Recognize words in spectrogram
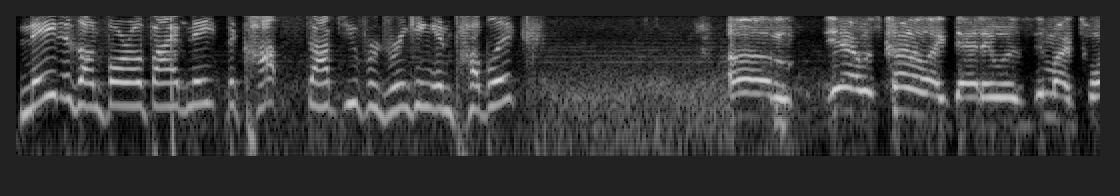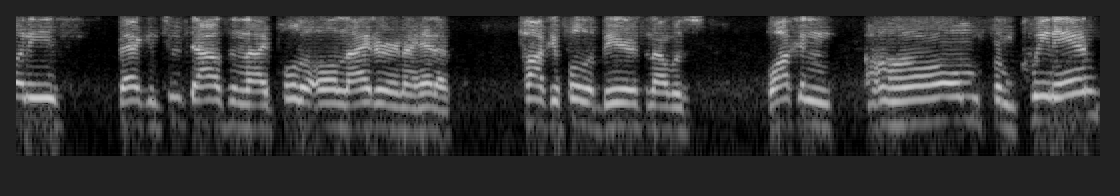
Nate is on 405. Nate, the cops stopped you for drinking in public. Um, yeah, it was kind of like that. It was in my 20s back in 2000. I pulled an all nighter and I had a pocket full of beers and I was walking home from Queen Anne.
